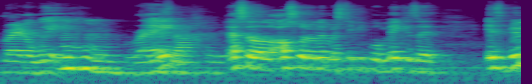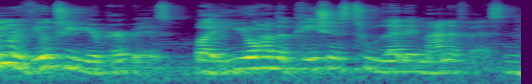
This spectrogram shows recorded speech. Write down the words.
right away Mhm. right Exactly. that's a, also another mistake people make is that it's been revealed to you your purpose but you don't have the patience to let it manifest mm-hmm.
